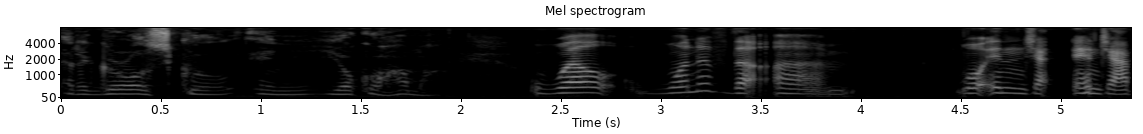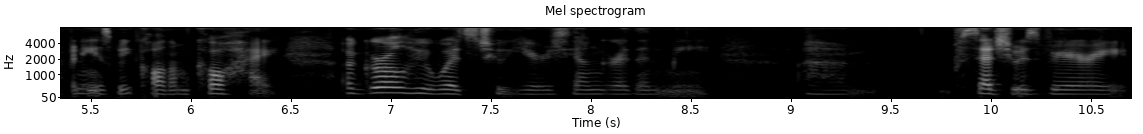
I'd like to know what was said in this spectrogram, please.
at a girls school in yokohama Well, one of the um, well in ja- in Japanese we call them kohai. A girl who was two years younger than me um, said she was very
